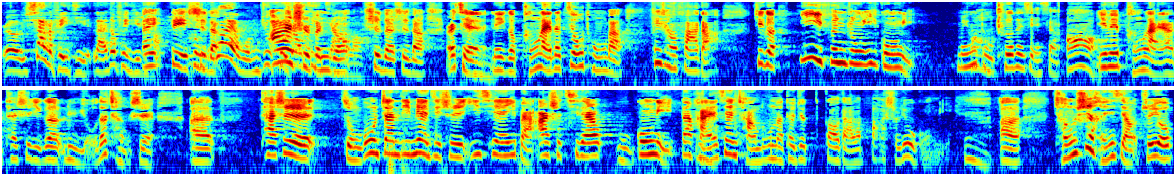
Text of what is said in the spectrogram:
呃，下了飞机来到飞机场，哎，对，是的，快我们就可以到二十分。钟是的，是的，而且那个蓬莱的交通吧非常发达，这个一分钟一公里。没有堵车的现象哦因为蓬莱啊，它是一个旅游的城市，呃，它是总共占地面积是一千一百二十七点五公里，但海岸线长度呢，它就高达了八十六公里。嗯，啊，城市很小，只有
